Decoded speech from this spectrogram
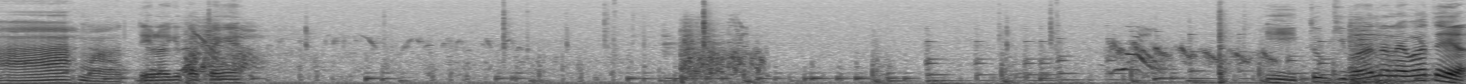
Ah, mati lagi topengnya. Itu gimana lewatnya ya?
